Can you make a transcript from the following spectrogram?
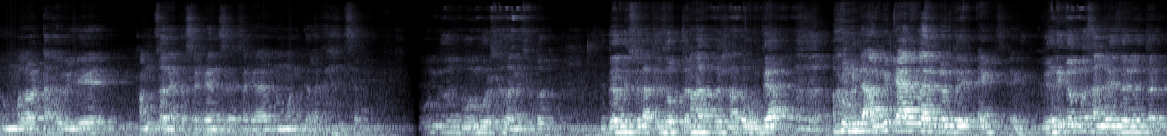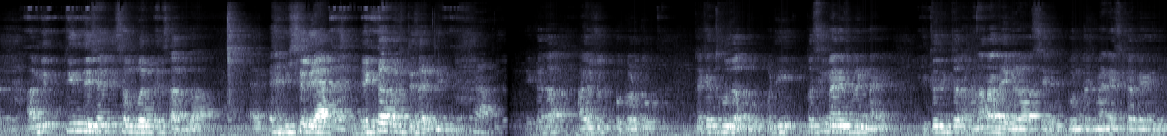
मला वाटतं हा विजय आमचा नाही तर सगळ्यांचा आहे सगळ्या नमन कलाकारांचा आहे. दोन वर्ष झाली सोबत दर दिवशी रात्री झोपताना हा प्रश्न आता उद्या म्हणजे आम्ही काय प्लॅन करतोय? घरी गप्पा सांगायचं झालं तर आम्ही तीन देशांशी संपर्क साधला. ऍक्च्युली एका गोष्टीसाठी. एखादा आयोजक पकडतो त्याच्या थ्रू जातो. पण ही तशी मॅनेजमेंट नाही. इथं तिथं राहणारा वेगळा असेल कोणतरी मॅनेज करेल.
